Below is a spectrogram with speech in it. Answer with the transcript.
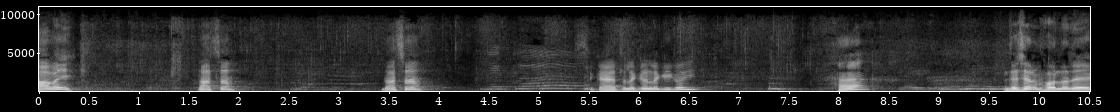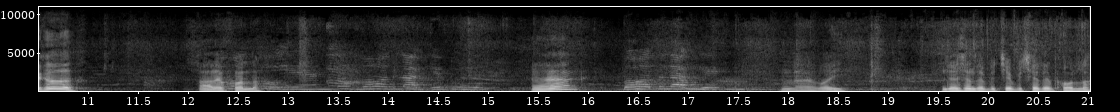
ਹਾਂ ਭਾਈ ਦੱਸ। ਦੱਸ। ਸ਼ਿਕਾਇਤ ਲੱਗਣ ਲੱਗੀ ਕੋਈ? ਹੈ? ਜਸ਼ਨ ਫੁੱਲ ਦੇਖ। ਆਲੇ ਫੁੱਲ ਹੋ ਗਏ ਹਨ ਤਾਂ ਬਹੁਤ ਲੱਗ ਗਏ ਫੁੱਲ। ਹੈ? ਬਹੁਤ ਲੱਗ ਗਏ। ਲੈ ਭਾਈ ਜਸ਼ਨ ਦੇ ਪਿੱਛੇ ਪਿੱਛੇ ਤੇ ਫੁੱਲ।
